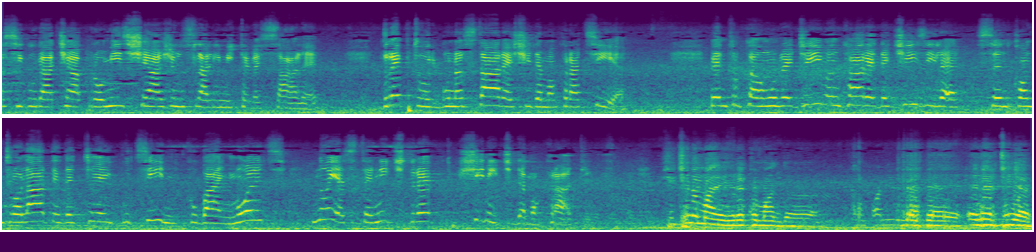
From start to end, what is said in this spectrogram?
asigura ce a promis și a ajuns la limitele sale, drepturi, bunăstare și democrație. Pentru că un regim în care deciziile sunt controlate de cei puțini cu bani mulți, nu este nici drept și nici democratic. Și cine mai recomandă companiile de energie?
